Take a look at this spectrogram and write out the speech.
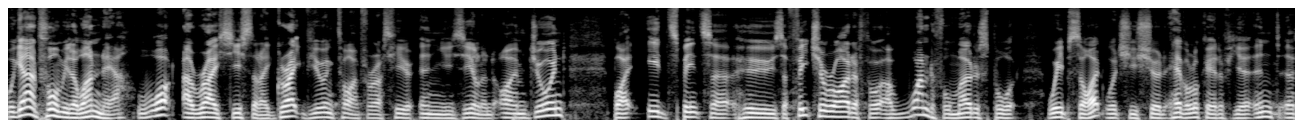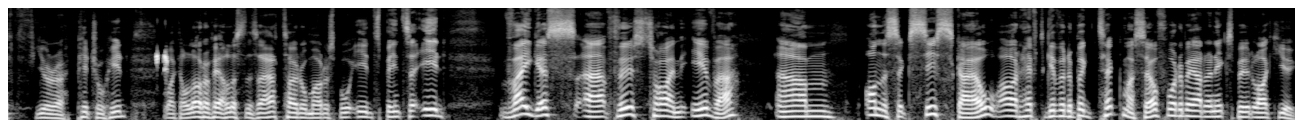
We're going Formula One now. What a race yesterday. Great viewing time for us here in New Zealand. I am joined by Ed Spencer, who's a feature writer for a wonderful motorsport website, which you should have a look at if you're in, if you're a petrol head, like a lot of our listeners are. Total Motorsport. Ed Spencer. Ed, Vegas, uh, first time ever. Um, on the success scale, I'd have to give it a big tick myself. What about an expert like you?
